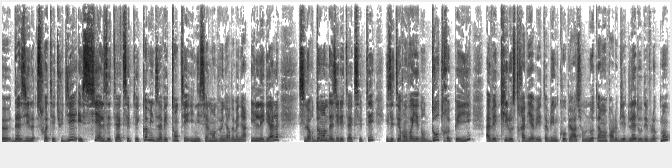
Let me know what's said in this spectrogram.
euh, d'asile soit étudiée. Et si elles étaient acceptées, comme ils avaient tenté initialement de venir de manière illégale, si leur demande d'asile était acceptée, ils étaient renvoyés dans d'autres pays avec qui l'Australie avait établi une coopération, notamment par le biais de l'aide au développement,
